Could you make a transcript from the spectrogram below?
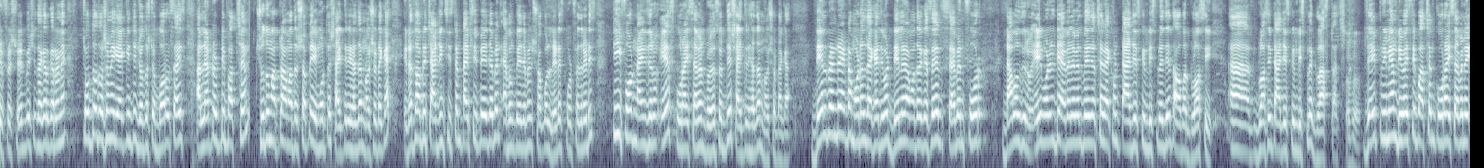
রিফ্রেশ রেট বেশি থাকার কারণে। চোদ্দ দশমিক এক ইঞ্চি যথেষ্ট বড় সাইজ আর ল্যাপটপটি পাচ্ছেন শুধুমাত্র আমাদের শপে এই মুহূর্তে সাঁত্রিশ হাজার নশো টাকায়। এটা তো আপনি চার্জিং সিস্টেম টাইপ সি পেয়ে যাবেন এবং পেয়ে যাবেন সকল latest port facilities T four nine zero S core i seven processor দিয়ে সাঁত্রিশ হাজার নশো টাকা। ডেল ব্র্যান্ডের একটা মডেল দেখাই দিব। ডেলের আমাদের কাছে সেভেন ফোর ডাবল জিরো এই মডেলটি অ্যাভেলেবেল পেয়ে যাচ্ছেন এখন টাচ স্ক্রিন ডিসপ্লে দিয়ে, তাও আবার glossy glossy touch screen display glass touch যে প্রিমিয়াম ডিভাইসটি পাচ্ছেন কোরাই সেভেনের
